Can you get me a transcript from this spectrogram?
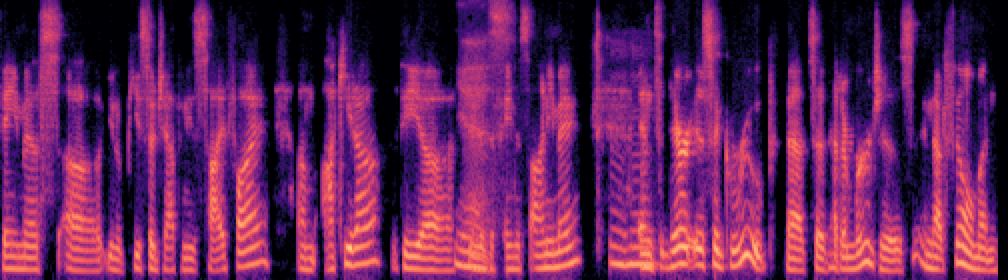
famous uh, you know piece of Japanese sci-fi, um, Akira, the uh, you know the famous anime, and Mhm. there is a group that uh, that emerges in that film and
